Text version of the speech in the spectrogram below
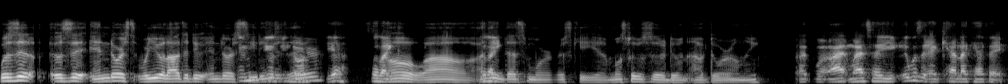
Was it was it indoor? Were you allowed to do indoor seating indoor. there? Yeah. So like, oh wow, I so, think like- that's more risky. Yeah, most people are doing outdoor only. like when I, when I tell you, it was at Cadillac Cafe.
